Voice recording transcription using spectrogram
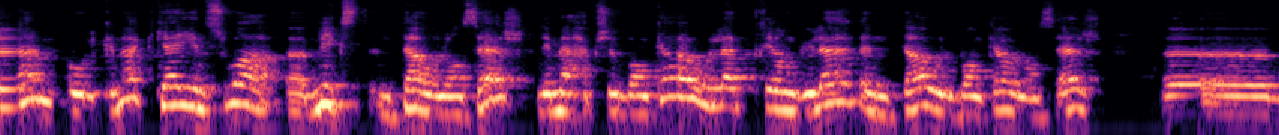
واللونجام والكناك كاين سوا ميكست نتا ولونساج اللي ما يحبش البنكا ولا تريونغولار نتا والبنكا ولونساج euh,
